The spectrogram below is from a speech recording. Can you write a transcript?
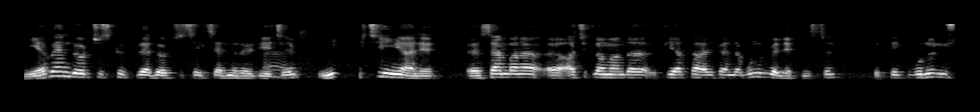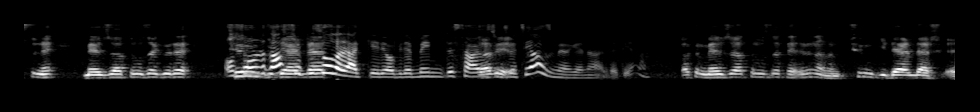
niye ben 440 lira 480 lira ödeyeceğim? Niçin yani? E, sen bana e, açıklamanda fiyat tarifende bunu belirtmişsin. E, peki bunun üstüne mevzuatımıza göre O tüm sonradan giderler- sürpriz olarak geliyor bile. Menüde servis Tabii. ücreti yazmıyor genelde değil mi? Bakın mevzuatımızda Pervin Hanım tüm giderler e,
